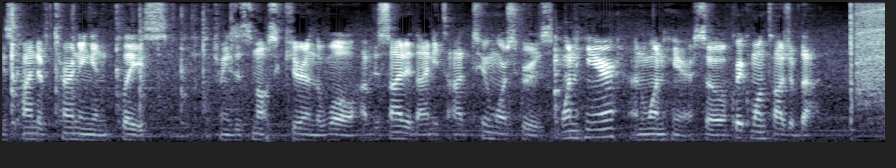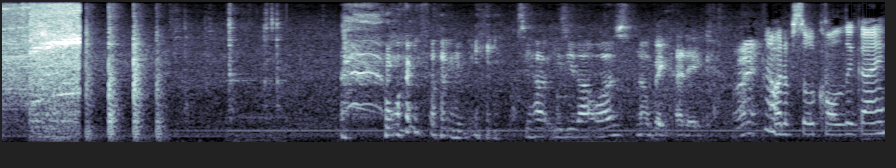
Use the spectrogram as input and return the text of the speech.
is kind of turning in place, which means it's not secure in the wall, I've decided that I need to add two more screws. One here and one here, so quick montage of that. Why are you following me? See how easy that was? No big headache, right? I would have still called the guy.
